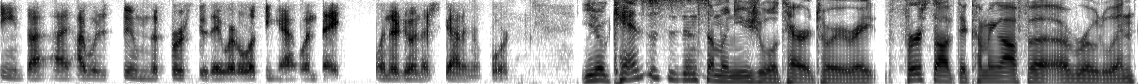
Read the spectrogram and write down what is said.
teams I, I would assume the first two they were looking at when they when they're doing their scouting report. You know, Kansas is in some unusual territory, right? First off, they're coming off a, a road win.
